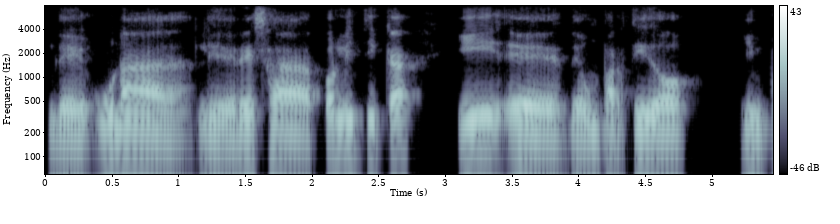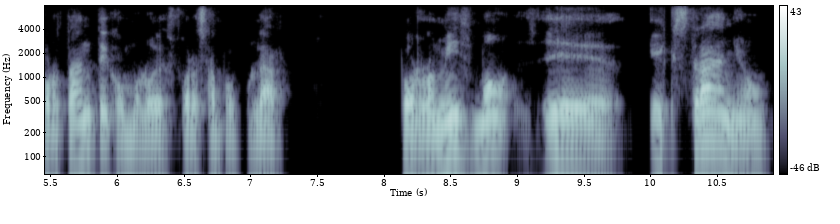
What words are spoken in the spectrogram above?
de una lideresa política y de un partido importante como lo es Fuerza Popular. Por lo mismo, extraño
